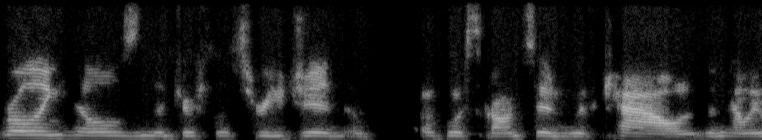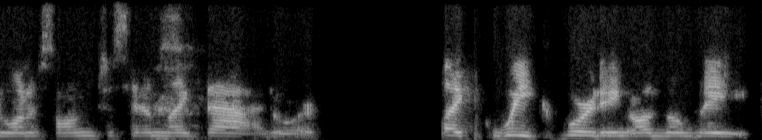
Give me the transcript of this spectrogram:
rolling hills in the driftless region of, of Wisconsin with cows and how we want a song to sound like that, or like wakeboarding on the lake.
